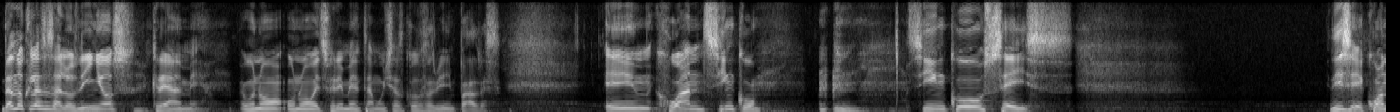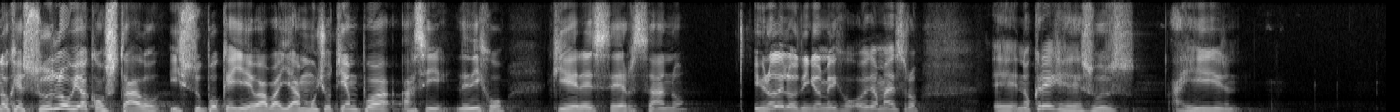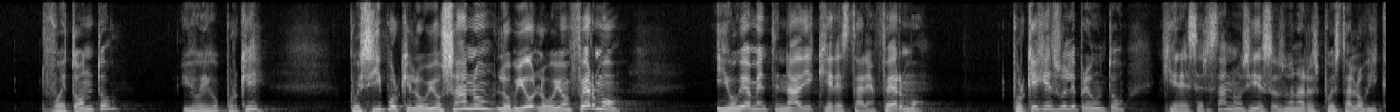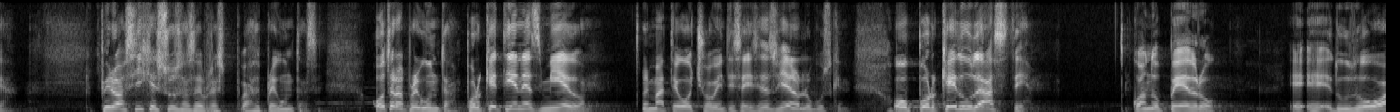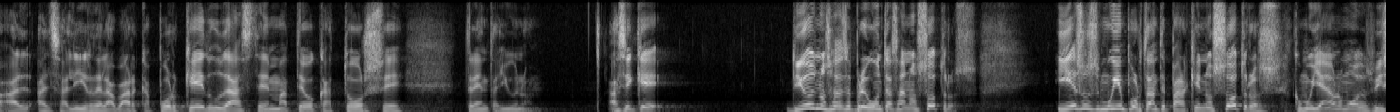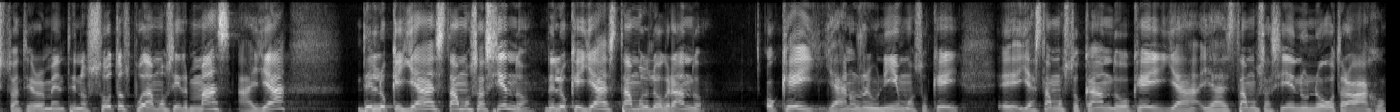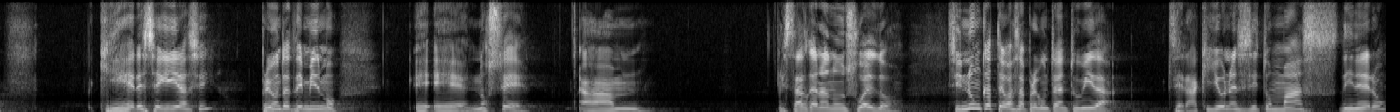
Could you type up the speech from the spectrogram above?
Dando clases a los niños, créanme, uno, uno experimenta muchas cosas bien padres. En Juan 5, 5, 6. Dice, cuando Jesús lo vio acostado y supo que llevaba ya mucho tiempo así, le dijo, ¿quieres ser sano? Y uno de los niños me dijo, oiga maestro, eh, ¿no cree que Jesús ahí fue tonto? Y yo digo, ¿por qué? Pues sí, porque lo vio sano, lo vio, lo vio enfermo. Y obviamente nadie quiere estar enfermo. ¿Por qué Jesús le preguntó, ¿quiere ser sano? Si eso es una respuesta lógica. Pero así Jesús hace, preguntas. Otra pregunta, ¿por qué tienes miedo? En Mateo 8, 26, eso ya no lo busquen. O ¿por qué dudaste? Cuando Pedro eh, eh, dudó al, salir de la barca. ¿Por qué dudaste en Mateo 14, 31? Así que Dios nos hace preguntas a nosotros. Y eso es muy importante para que nosotros, como ya lo hemos visto anteriormente, nosotros podamos ir más allá de lo que ya estamos haciendo, de lo que ya estamos logrando. Ok, ya nos reunimos, ok, eh, ya estamos tocando, ok, ya, ya estamos haciendo un nuevo trabajo. ¿Quieres seguir así? Pregúntate mismo, eh, eh, no sé, estás ganando un sueldo. Si nunca te vas a preguntar en tu vida, ¿será que yo necesito más dinero?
